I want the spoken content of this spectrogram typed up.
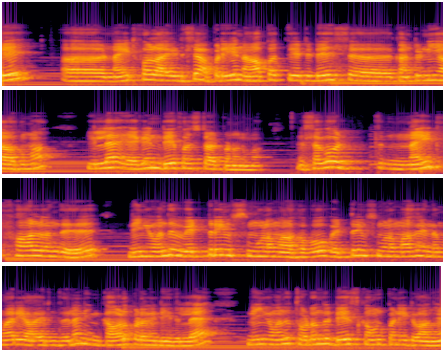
day night fall ஆகிடுச்சு அப்படியே நாற்பத்தி எட்டு டேஸ் கண்டினியூ ஆகுமா? இல்லை எகைன் டே ஃபஸ்ட் ஸ்டார்ட் பண்ணணுமா? சகோ நைட் ஃபால் வந்து நீங்கள் வந்து வெட் ட்ரீம்ஸ் மூலமாகவோ வெட் ட்ரீம்ஸ் மூலமாக இந்த மாதிரி ஆயிருந்ததுன்னா நீங்கள் கவலைப்பட வேண்டியதில்லை. நீங்கள் வந்து தொடர்ந்து டேஸ் கவுண்ட் பண்ணிட்டு வாங்க.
